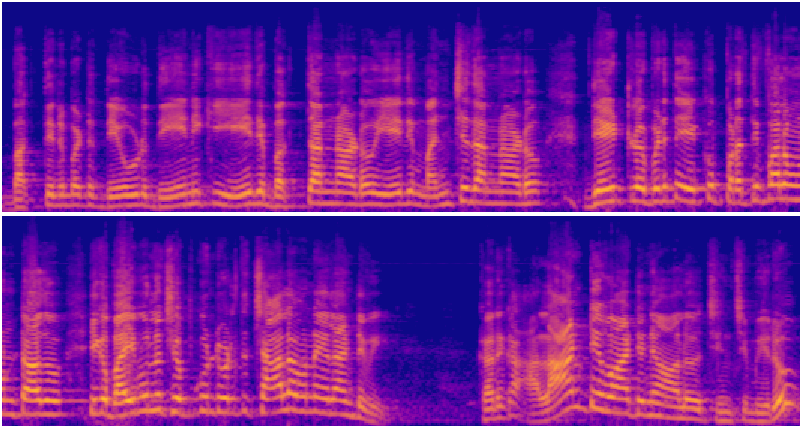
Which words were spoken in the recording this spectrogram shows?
భక్తిని బట్టి దేవుడు దేనికి ఏది భక్తి అన్నాడో ఏది మంచిది అన్నాడో దేంట్లో పెడితే ఎక్కువ ప్రతిఫలం ఉంటుందో ఇక బైబిల్లో చెప్పుకుంటూ పెడితే చాలా ఉన్నాయి ఇలాంటివి. కనుక అలాంటి వాటిని ఆలోచించి మీరు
